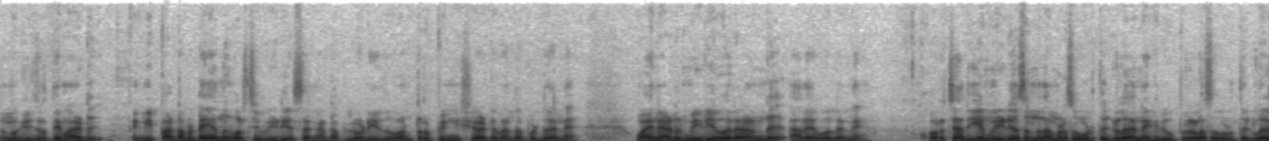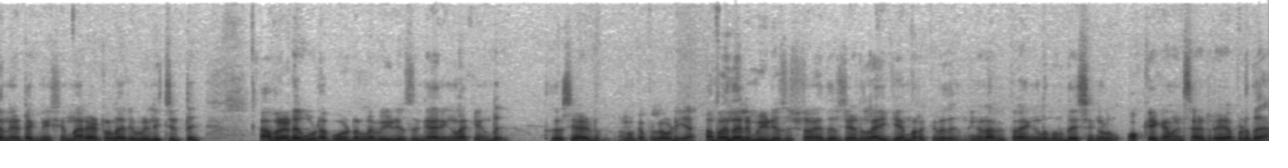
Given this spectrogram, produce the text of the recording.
നമുക്ക് കൃത്യമായിട്ട് ഇനി പട്ടപ്പട്ടയെന്ന് കുറച്ച് വീഡിയോസ് അങ്ങോട്ട് അപ്ലോഡ് ചെയ്തു പോകാം. ട്രിപ്പിംഗ് ഇഷ്യൂ ആയിട്ട് ബന്ധപ്പെട്ട് തന്നെ വയനാടും വീഡിയോ വരാറുണ്ട്. അതേപോലെ തന്നെ കുറച്ചധികം വീഡിയോസ് ഉണ്ട്. നമ്മുടെ സുഹൃത്തുക്കൾ തന്നെ ഗ്രൂപ്പിലുള്ള സുഹൃത്തുക്കൾ തന്നെ ടെക്നീഷ്യന്മാരായിട്ടുള്ളവർ വിളിച്ചിട്ട് അവരുടെ കൂടെ പോയിട്ടുള്ള വീഡിയോസും കാര്യങ്ങളൊക്കെ ഉണ്ട്. തീർച്ചയായിട്ടും നമുക്ക് അപ്ലോഡ് ചെയ്യാം. അപ്പോൾ എന്തായാലും വീഡിയോസ് ഇഷ്ടമായി തീർച്ചയായിട്ടും ലൈക്ക് ചെയ്യാൻ മറക്കരുത്. നിങ്ങളുടെ അഭിപ്രായങ്ങളും നിർദ്ദേശങ്ങളും ഒക്കെ കമൻസ് ആയിട്ട് രേഖപ്പെടുത്തുക.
